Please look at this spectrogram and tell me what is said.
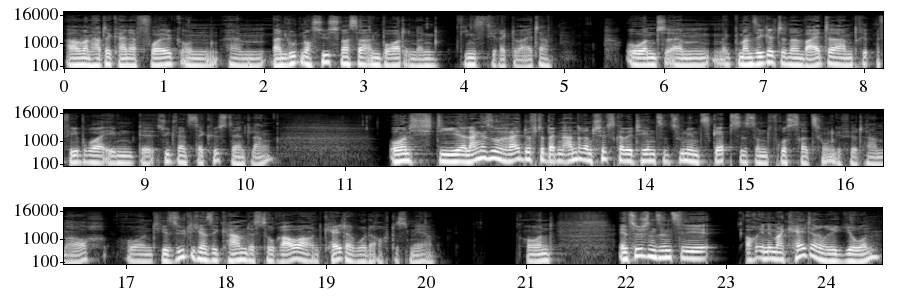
aber man hatte keinen Erfolg und ähm, man lud noch Süßwasser an Bord und dann ging es direkt weiter. Und ähm, man segelte dann weiter am 3. Februar eben der, südwärts der Küste entlang. Und die lange Sucherei dürfte bei den anderen Schiffskapitänen zu zunehmend Skepsis und Frustration geführt haben auch. Und je südlicher sie kamen, desto rauer und kälter wurde auch das Meer. Und inzwischen sind sie auch in immer kälteren Regionen,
